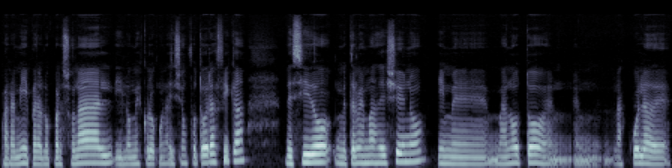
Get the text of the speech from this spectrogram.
para mí, para lo personal, y lo mezclo con la edición fotográfica, decido meterme más de lleno y me, anoto en, la escuela de,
